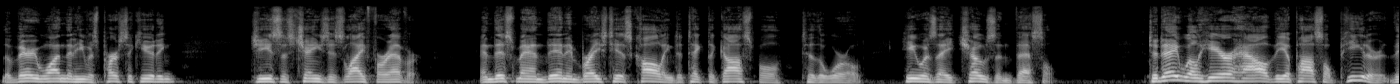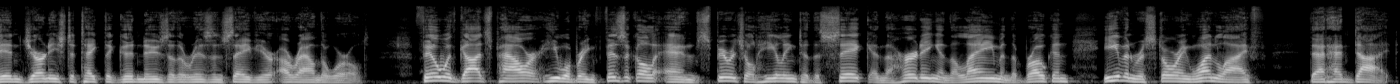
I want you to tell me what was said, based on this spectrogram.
the very one that he was persecuting, Jesus changed his life forever. And this man then embraced his calling to take the gospel to the world. He was a chosen vessel. Today we'll hear how the apostle Peter then journeys to take the good news of the risen Savior around the world. Filled with God's power, he will bring physical and spiritual healing to the sick and the hurting and the lame and the broken, even restoring one life that had died.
